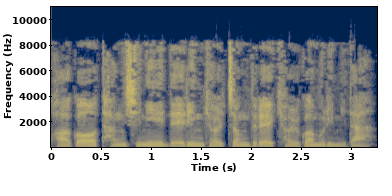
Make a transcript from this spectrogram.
과거 당신이 내린 결정들의 결과물입니다.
